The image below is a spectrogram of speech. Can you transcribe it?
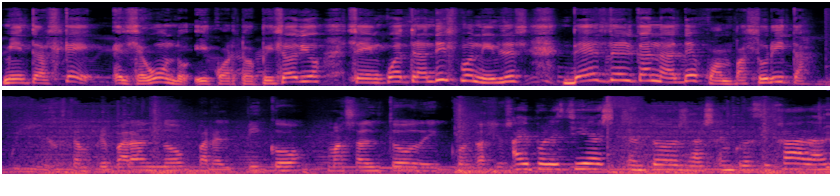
mientras que el segundo y cuarto episodio se encuentran disponibles desde el canal de Juan Pazurita. Se están preparando para el pico más alto de contagios. Hay policías en todas las encrucijadas.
